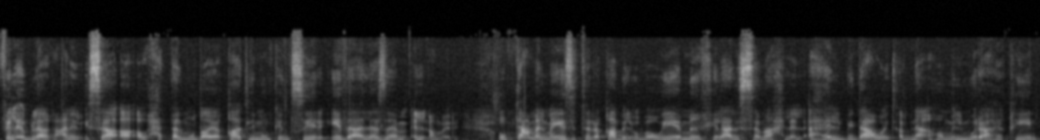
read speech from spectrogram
في الإبلاغ عن الإساءة أو حتى المضايقات اللي ممكن تصير إذا لزم الأمر. وبتعمل ميزة الرقابة الأبوية من خلال السماح للأهل بدعوة أبنائهم المراهقين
